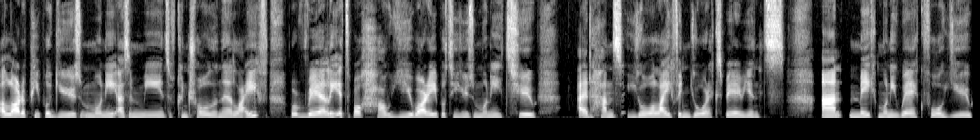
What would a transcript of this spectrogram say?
a lot of people use money as a means of controlling their life, but really it's about how you are able to use money to enhance your life and your experience and make money work for you.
